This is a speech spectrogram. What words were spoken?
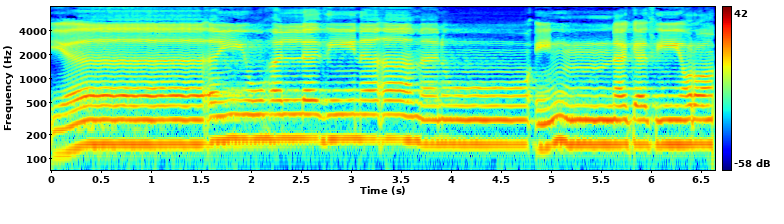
يا أيها الذين آمنوا إن كثيرا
